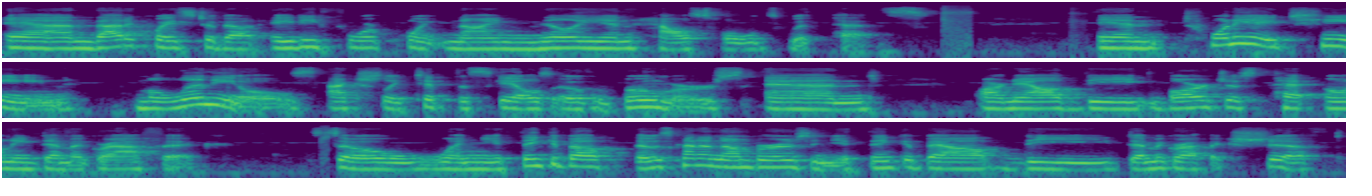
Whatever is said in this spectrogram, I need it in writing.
And that equates to about 84.9 million households with pets. In 2018, millennials actually tipped the scales over boomers and are now the largest pet owning demographic. So when you think about those kind of numbers and you think about the demographic shift,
